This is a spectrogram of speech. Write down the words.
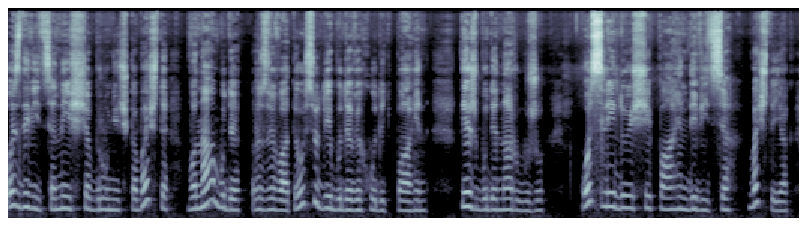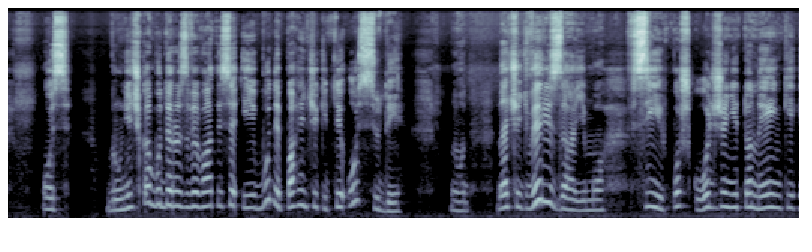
Ось дивіться, нижча брунічка, бачите, вона буде розвивати, ось сюди буде виходить пагін, теж буде наружу. Ось слідуючий пагін, дивіться, бачите як? Ось брунічка буде розвиватися і буде пагінчик іти ось сюди. От. Значить, вирізаємо всі пошкоджені, тоненькі,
